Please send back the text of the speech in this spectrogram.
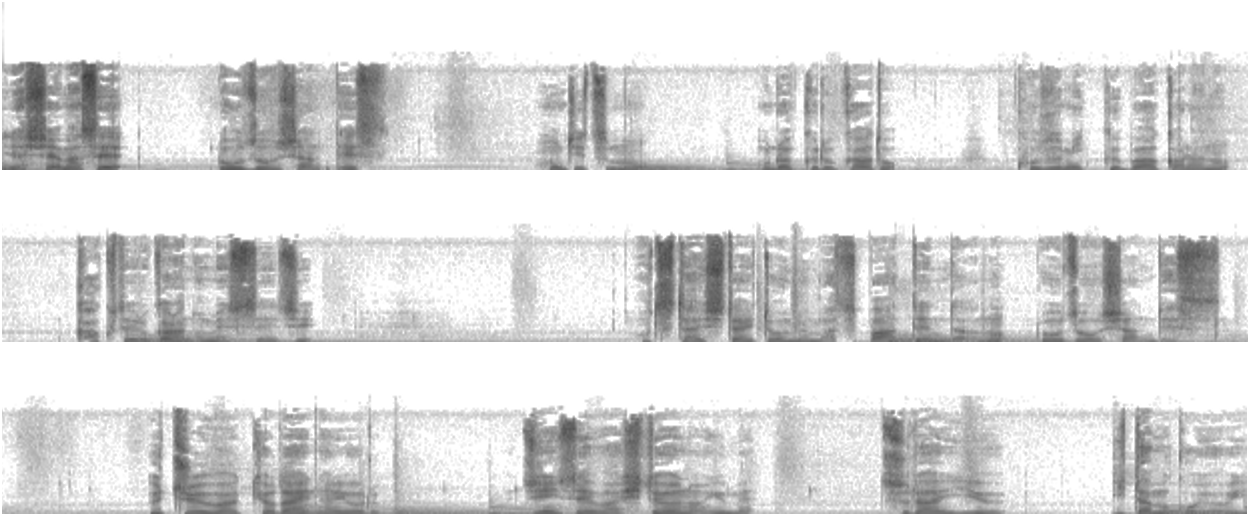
いらっしゃいませ。ローズオーシャンです。本日もオラクルカードコズミックバーからのカクテルからのメッセージお伝えしたいと思います。バーテンダーのローズオーシャンです。宇宙は巨大な夜。人生は一夜の夢。辛い夕痛む今宵。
